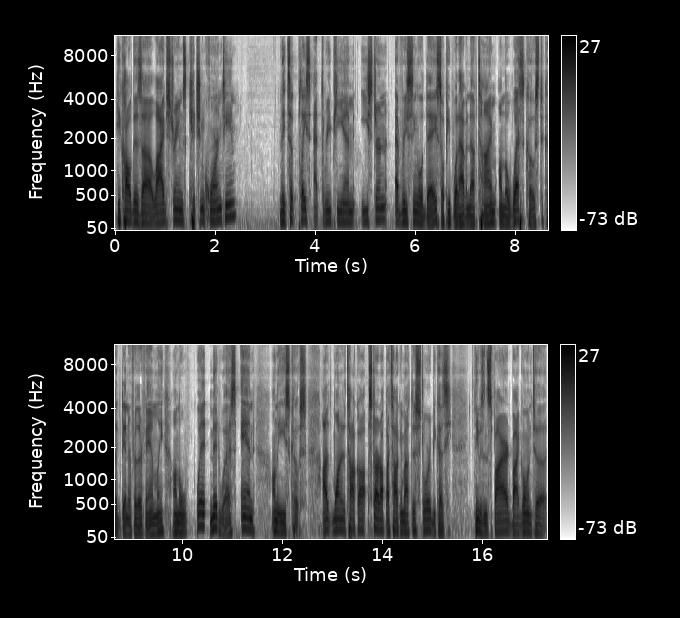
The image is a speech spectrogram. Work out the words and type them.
He called his uh, live streams Kitchen Quarantine. They took place at 3 p.m. Eastern every single day, so people would have enough time on the West Coast to cook dinner for their family, on the Midwest, and on the East Coast. I wanted to talk start off by talking about this story because he, was inspired by going to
